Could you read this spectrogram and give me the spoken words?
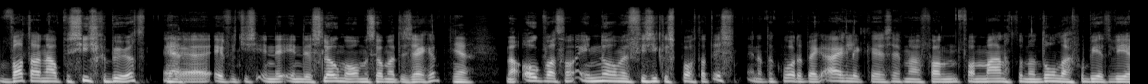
wat daar nou precies gebeurt. Ja. Eh, eventjes in de, in de slow-mo, om het zo maar te zeggen. Ja. Maar ook wat voor een enorme fysieke sport dat is. En dat een quarterback eigenlijk eh, zeg maar van, van maandag tot en donderdag probeert weer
